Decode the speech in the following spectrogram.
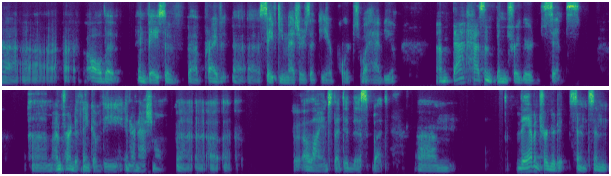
uh, uh, all the invasive uh, private uh, safety measures at the airports, what have you. Um, that hasn't been triggered since. Um, I'm trying to think of the international alliance that did this, but um, they haven't triggered it since. And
